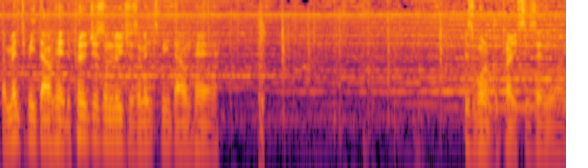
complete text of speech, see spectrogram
they're meant to be down here. The pillagers and looters are meant to be down here. Is one of the places anyway.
